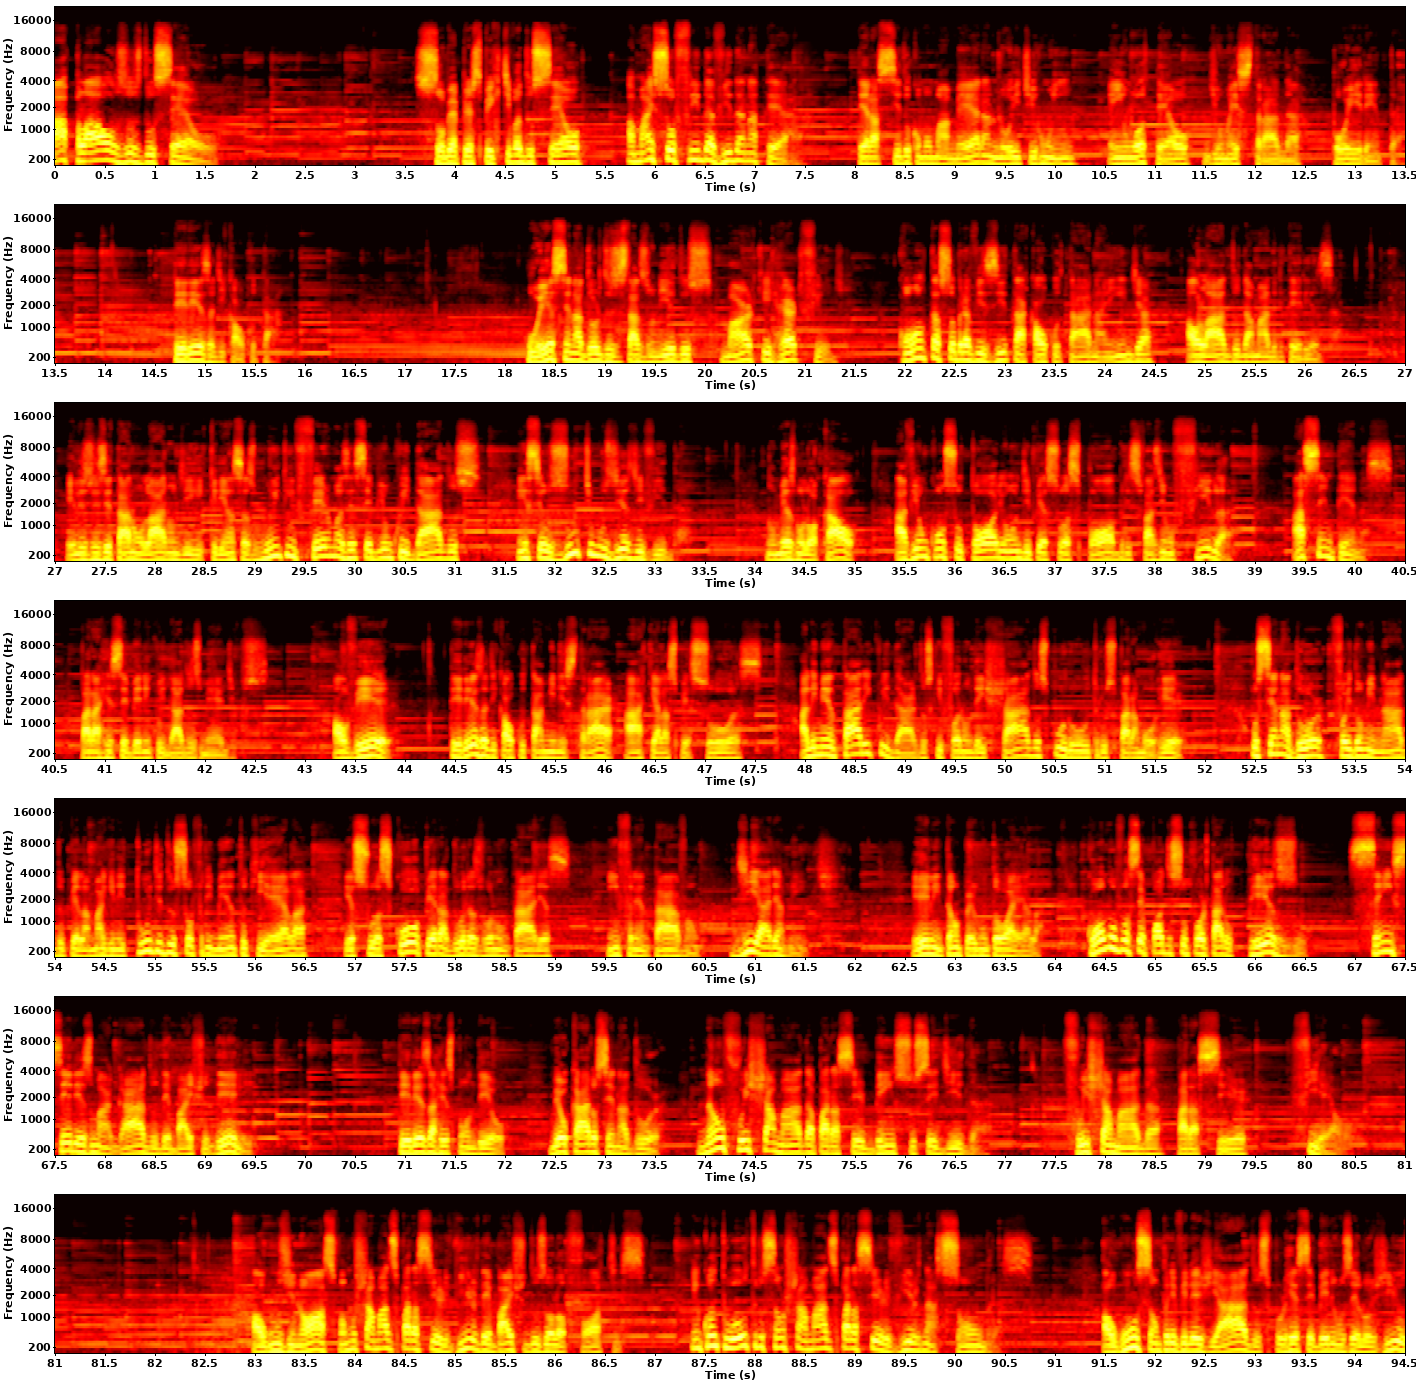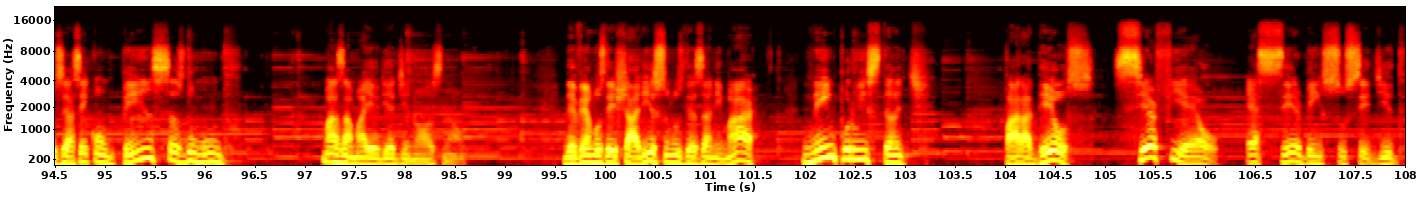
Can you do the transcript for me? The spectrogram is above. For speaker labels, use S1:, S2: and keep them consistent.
S1: Aplausos do céu. Sob a perspectiva do céu, a mais sofrida vida na terra terá sido como uma mera noite ruim em um hotel de uma estrada poeirenta. Teresa de Calcutá. O ex-senador dos Estados Unidos, Mark Hertfield, conta sobre a visita a Calcutá, na Índia, ao lado da Madre Teresa. Eles visitaram o lar onde crianças muito enfermas recebiam cuidados em seus últimos dias de vida. No mesmo local, havia um consultório onde pessoas pobres faziam fila às centenas para receberem cuidados médicos. Ao ver Teresa de Calcutá ministrar a aquelas pessoas, alimentar e cuidar dos que foram deixados por outros para morrer, o senador foi dominado pela magnitude do sofrimento que ela e suas cooperadoras voluntárias enfrentavam diariamente. Ele então perguntou a ela: Como você pode suportar o peso sem ser esmagado debaixo dele? Teresa respondeu: Meu caro senador, não fui chamada para ser bem-sucedida. Fui chamada para ser fiel. Alguns de nós fomos chamados para servir debaixo dos holofotes, enquanto outros são chamados para servir nas sombras. Alguns são privilegiados por receberem os elogios e as recompensas do mundo, mas a maioria de nós não. Devemos deixar isso nos desanimar nem por um instante. Para Deus, ser fiel é ser bem-sucedido.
